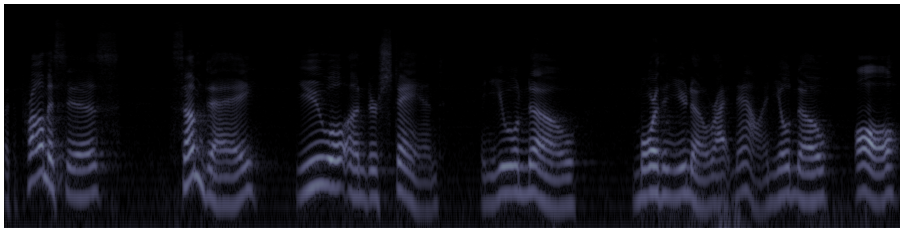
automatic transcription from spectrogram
But the promise is someday you will understand and you will know more than you know right now, and you'll know all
